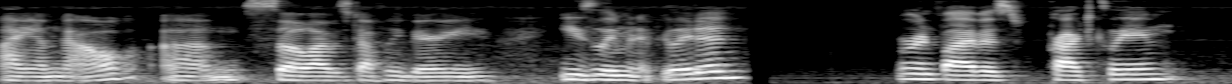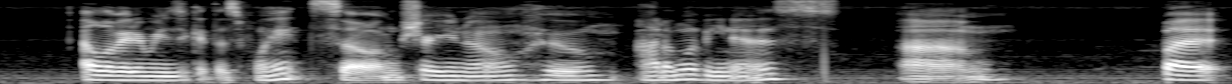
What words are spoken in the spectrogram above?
I am now, um, so I was definitely very easily manipulated. Maroon 5 is practically elevator music at this point, so I'm sure you know who Adam Levine is. Um, but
